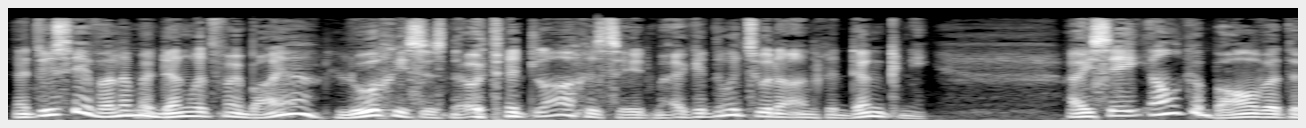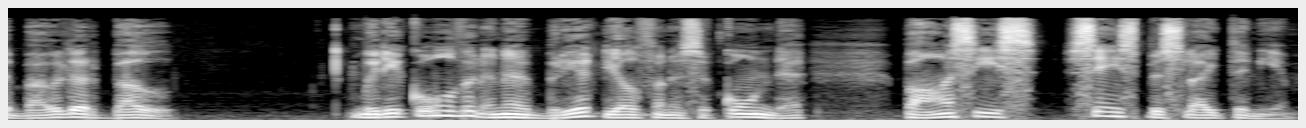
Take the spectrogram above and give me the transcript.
En toe sê Willem 'n ding wat vir my baie logies is nou dit laag gesê het, maar ek het nooit so daaraan gedink nie. Hy sê elke bal wat 'n bowler bowl, moet die kolwer in 'n breekdeel van 'n sekonde basies 6 besluite neem.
